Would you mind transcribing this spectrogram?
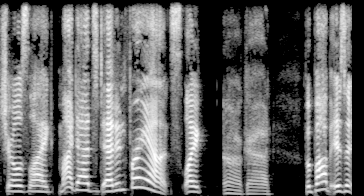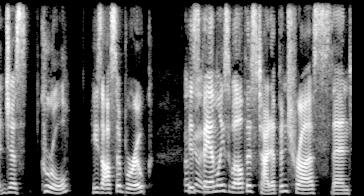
Cheryl's like, My dad's dead in France. Like, oh God. But Bob isn't just cruel, he's also broke. Oh, His good. family's wealth is tied up in trusts, and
